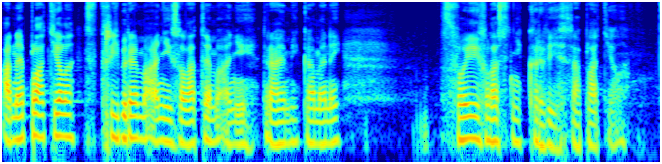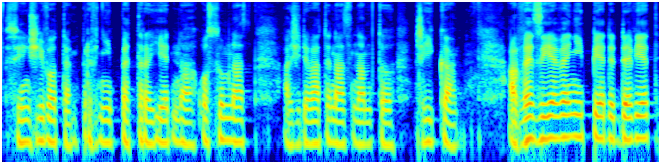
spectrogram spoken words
a neplatil stříbrem ani zlatem, ani drahými kameny, svoji vlastní krví zaplatil. Svým životem. První Petr 1, 18 až 19 nám to říká. A ve zjevení 5, 9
